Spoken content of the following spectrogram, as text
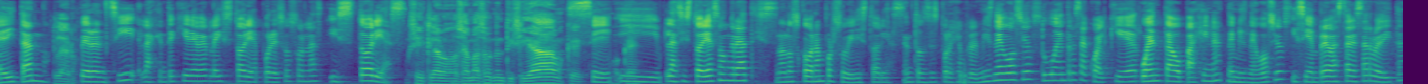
editando. Claro. Pero en sí la gente quiere ver la historia, por eso son las historias. Sí, claro. O sea, más autenticidad. Sí, ok. y las historias son gratis, no nos cobran por subir historias. Entonces, por ejemplo, en mis negocios, tú entras a cualquier cuenta o página de mis negocios y siempre va a estar esa ruedita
